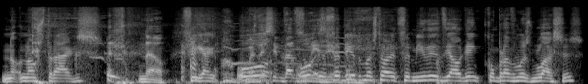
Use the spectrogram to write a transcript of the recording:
não, não estragues Não. fica, Mas ou, deixem-me dar-vos ou um eu exemplo. sabia de uma história de família de alguém que comprava umas bolachas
